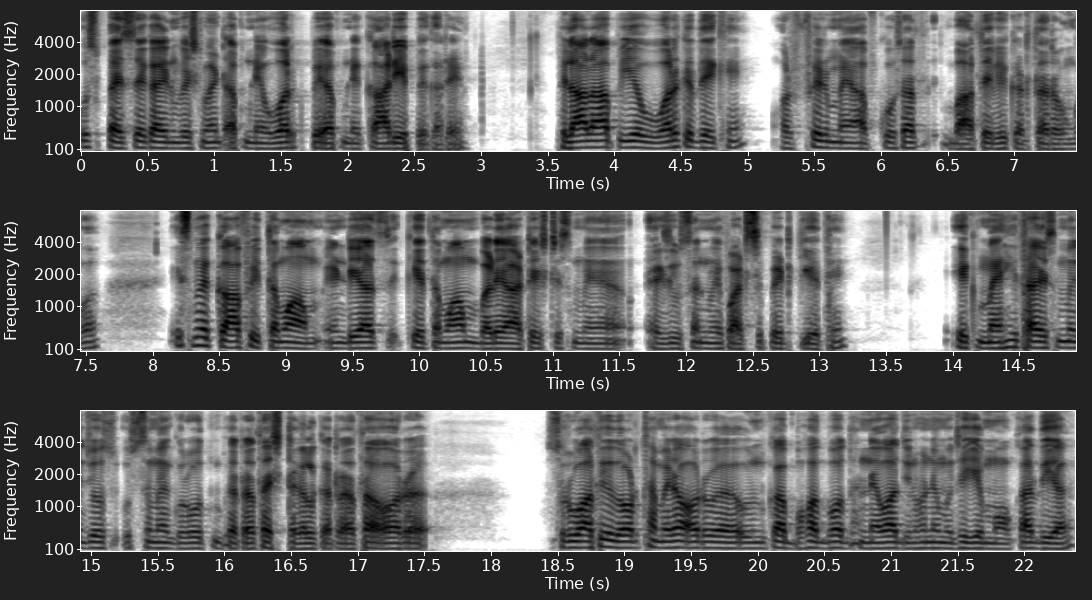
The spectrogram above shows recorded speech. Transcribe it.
उस पैसे का इन्वेस्टमेंट अपने वर्क पे, अपने कार्य पे करें। फ़िलहाल आप ये वर्क देखें और फिर मैं आपको साथ बातें भी करता रहूँगा। इसमें काफ़ी तमाम इंडिया के तमाम बड़े आर्टिस्ट इसमें एग्जीबिशन में पार्टिसिपेट किए थे। एक मैं ही था इसमें जो उस समय ग्रोथ कर रहा था स्ट्रगल कर रहा था और शुरुआती दौर था मेरा और उनका बहुत बहुत धन्यवाद जिन्होंने मुझे ये मौका दिया।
